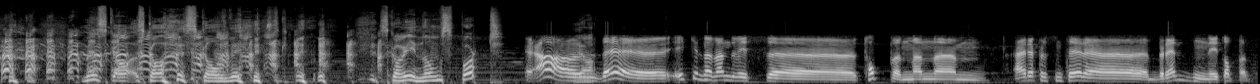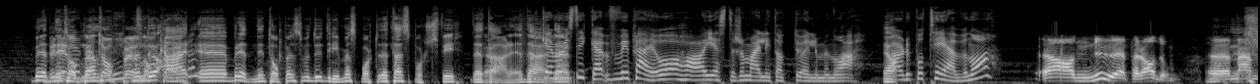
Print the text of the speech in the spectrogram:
Men skal, skal, skal, vi, skal vi innom sport? Ja, Ja. det er ikke nødvendigvis uh, toppen, men um, jeg representerer bredden i toppen. Bredden i toppen. i toppen, Men du er eh, bredden i toppen, men du driver med sport. Dette er sportsfyr. Dette er det. det, er, okay, men det hvis det ikke er, for Vi pleier jo å ha gjester som er litt aktuelle med noe. Ja. Er du på TV nå? Ja, nå er jeg på radioen. Eh, men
